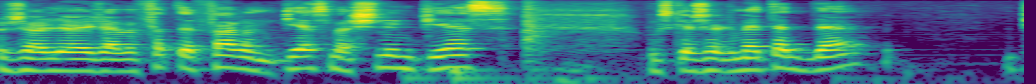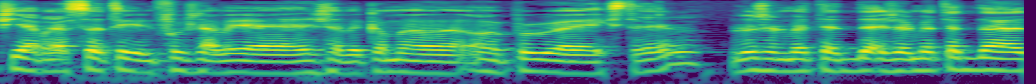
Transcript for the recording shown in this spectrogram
je le- j'avais fait faire une pièce, machiner une pièce, où ce que je le mettais dedans. Puis après ça, une fois que je l'avais euh, je l'avais comme euh, un peu euh, extrait, là, là, je le mettais dedans, je le mettais dedans,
